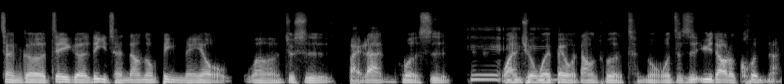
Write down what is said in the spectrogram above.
整个这个历程当中并没有呃就是摆烂，或者是完全违背我当初的承诺，我只是遇到了困难。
